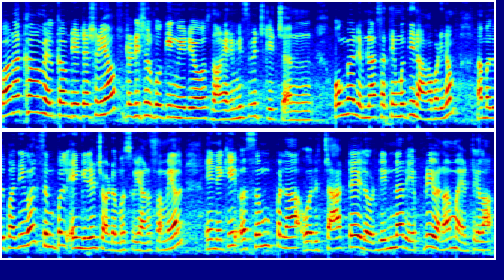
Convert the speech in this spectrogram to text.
வணக்கம் welcome to treasury of traditional cooking videos நாங்கள் எனிமி விச் கிச்சன் உங்கள் நிம்லா சத்தியமூர்த்தி நாகப்பட்டினம். நமது பதிவுகள் சிம்பிள் இன்கிரியன்ஸ் உடம்பு சுவையான சமையல். இன்றைக்கி சிம்பிளாக ஒரு சாட்டு இல்லை ஒரு டின்னர் எப்படி வேணால் நம்ம எடுத்துக்கலாம்.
